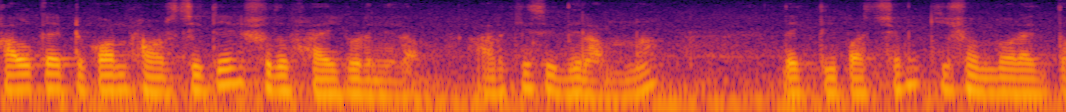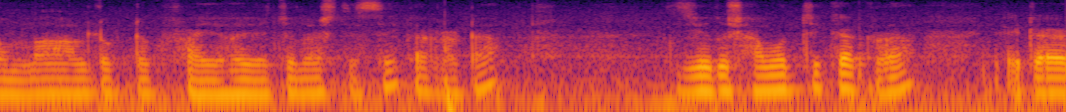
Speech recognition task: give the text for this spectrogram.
হালকা একটু কর্নফ্লাওয়ার ছিটিয়ে শুধু ফ্রাই করে নিলাম। আর কিছুই দিলাম না। দেখতেই পাচ্ছেন কি সুন্দর একদম লাল টকটক ফ্রাই হয়ে চলে আসতেছে কাঁকড়াটা। যেহেতু সামুদ্রিক কাঁকড়া, এটার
